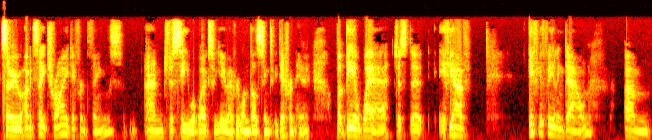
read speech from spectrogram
So I would say try different things and just see what works for you. Everyone does seem to be different here, but be aware just that if you have, if you're feeling down, um,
